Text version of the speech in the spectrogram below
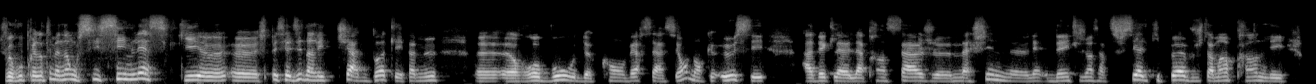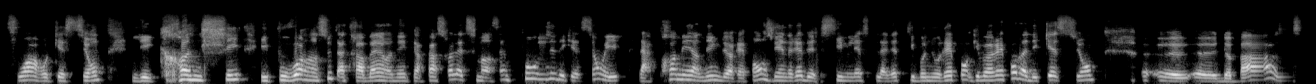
Je vais vous présenter maintenant aussi Seamless, qui est euh, euh, spécialisé dans les chatbots, les fameux euh, robots de conversation. Donc, eux, c'est avec l'apprentissage machine d'intelligence artificielle qui peuvent justement prendre les foires aux questions, les cruncher et pouvoir ensuite, à travers une interface relativement simple, poser des questions. Et la première ligne de réponse viendrait de Seamless Planet qui va nous répondre, qui va répondre à des questions de base.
